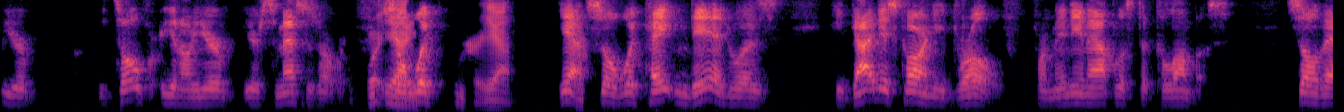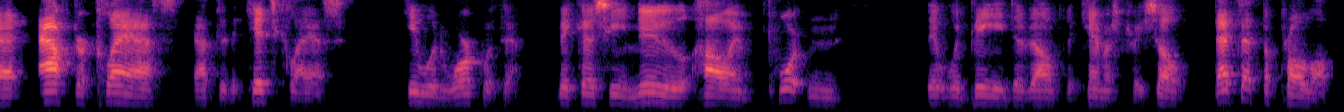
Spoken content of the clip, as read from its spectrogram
your it's over. You know, your your semester's over. Yeah, so what? Yeah, yeah. So what Peyton did was he got in his car and he drove from Indianapolis to Columbus so that after class, after the kids' class, he would work with them because he knew how important it would be to develop the chemistry. So that's at the pro level.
